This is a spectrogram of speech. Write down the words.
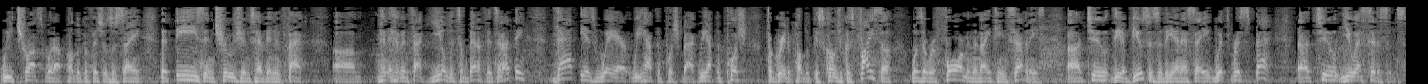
we trust what our public officials are saying that these intrusions have been in fact um, have in fact yielded some benefits. And I think that is where we have to push back. We have to push for greater public disclosure because FISA was a reform in the 1970s uh, to the abuses of the NSA with respect uh, to U.S. citizens.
